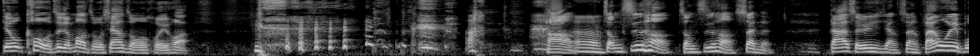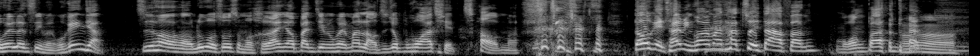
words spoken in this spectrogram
丢扣我这个帽子，我现在要怎么回话？好，嗯总之哈，总之哈，算了，大家随便去讲算了，反正我也不会认识你们。我跟你讲，之后哈，如果说什么河岸要办见面会，妈老子就不花钱，操妈，都给产品花，妈他最大方，王八蛋。嗯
